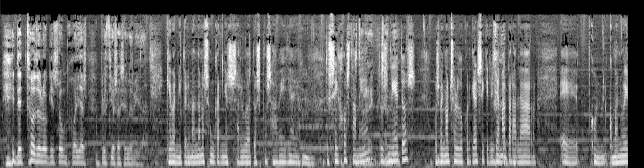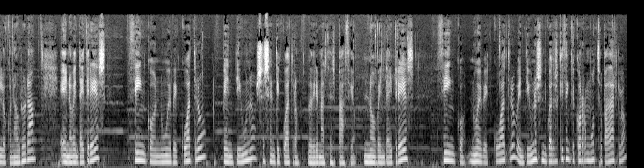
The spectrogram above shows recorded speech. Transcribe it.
de todo lo que son joyas preciosas en la vida. Qué bonito, le mandamos un cariñoso saludo a tu esposa Bella y a, tus hijos también, tus nietos. Os venga un saludo cordial si queréis llamar para hablar eh, con, con Manuel o con Aurora. Eh, 93 594 21 64. Lo diré más despacio. 93 594 21 64. Es que dicen que corro mucho para darlo,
